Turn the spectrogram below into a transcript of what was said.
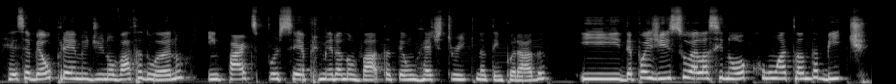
recebeu o prêmio de novata do ano, em partes por ser a primeira novata a ter um hat-trick na temporada. E depois disso, ela assinou com o Atlanta Beach,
